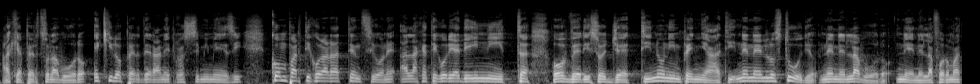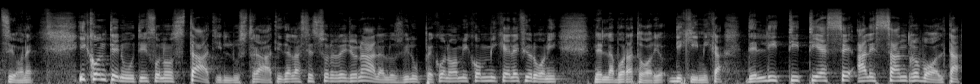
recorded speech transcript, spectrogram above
a chi ha perso lavoro e chi lo perderà nei prossimi mesi, con particolare attenzione alla categoria dei NIT, ovvero i soggetti non impegnati impegnati né nello studio né nel lavoro né nella formazione. I contenuti sono stati illustrati dall'assessore regionale allo sviluppo economico Michele Fioroni nel laboratorio di chimica dell'ITTS Alessandro Volta,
